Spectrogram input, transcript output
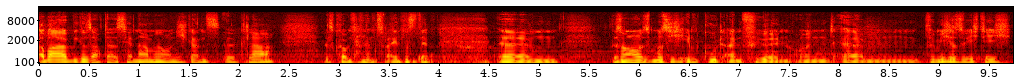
Aber wie gesagt, da ist der Name noch nicht ganz äh, klar. Das kommt dann im zweiten Step. Ähm, es muss sich eben gut anfühlen. Und ähm, für mich ist wichtig,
